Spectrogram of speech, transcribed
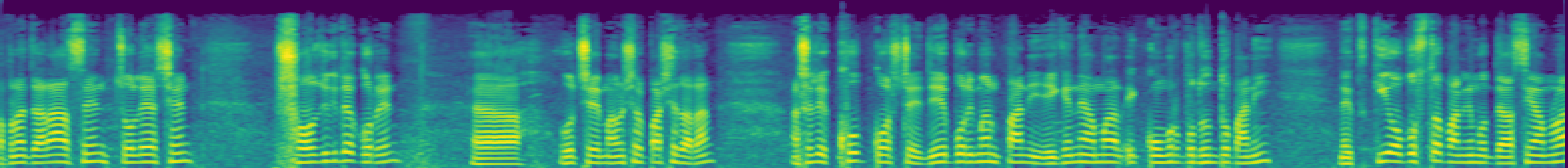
আপনারা যারা আছেন, চলে আসেন, সহযোগিতা করেন হচ্ছে মানুষের পাশে দাঁড়ান। আসলে খুব কষ্টে, যে পরিমাণ পানি, এখানে আমার এই কোমর পর্যন্ত পানি কী অবস্থা পানির মধ্যে আছি আমরা।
